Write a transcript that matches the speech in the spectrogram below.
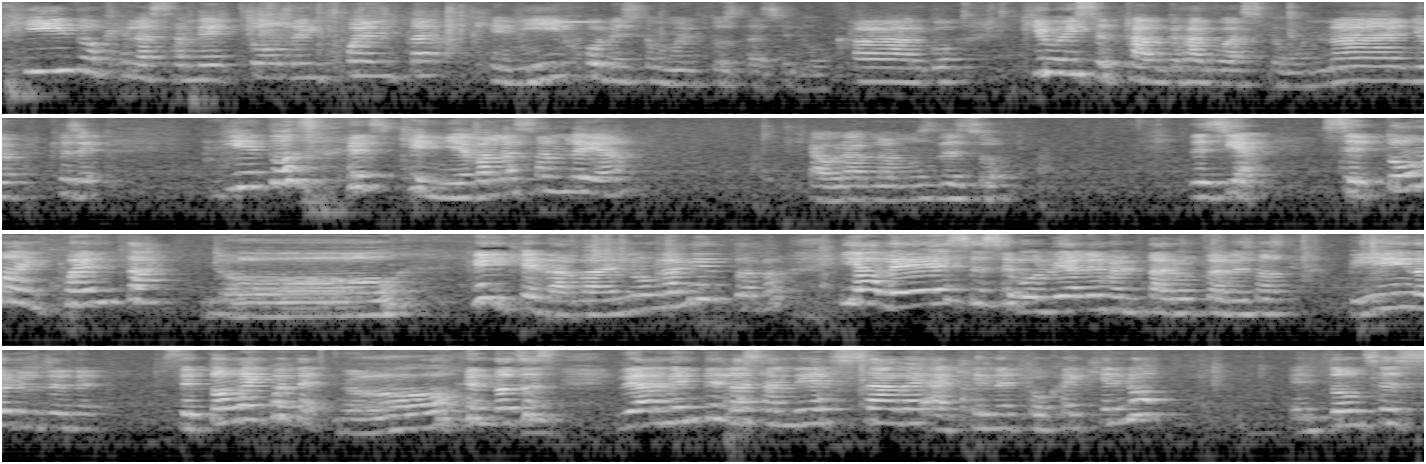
pido que la asamblea tome en cuenta que mi hijo en este momento está haciendo un cargo, que yo hice tal cargo hace un año, que se... Y entonces quien lleva la asamblea, que ahora hablamos de eso, decía, ¿se toma en cuenta? No. Y quedaba el nombramiento, ¿no? Y a veces se volvía a levantar otra vez más, pido que. ¿Se toma en cuenta? No. Entonces, realmente la asamblea sabe a quién le toca y quién no. Entonces,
